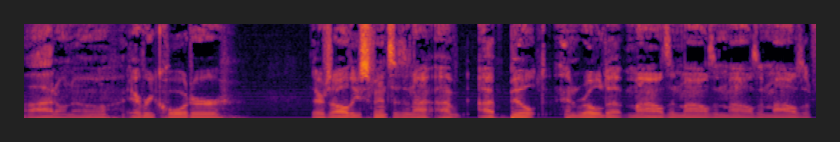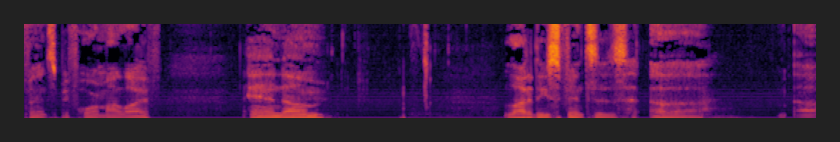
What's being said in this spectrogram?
I don't know, every quarter, there's all these fences, and I, I've I've built and rolled up miles and miles and miles and miles of fence before in my life and um, a lot of these fences uh, uh,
